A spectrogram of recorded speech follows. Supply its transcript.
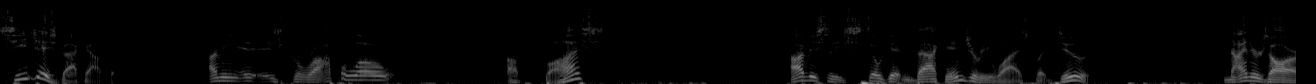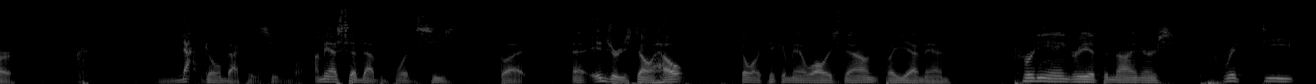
CJ's back out there. I mean, is Garoppolo a bust? Obviously, he's still getting back injury wise, but dude, Niners are not going back to the Super Bowl. I mean, I said that before the season, but uh, injuries don't help. Don't want to kick a man while he's down, but yeah, man, pretty angry at the Niners. Pretty,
